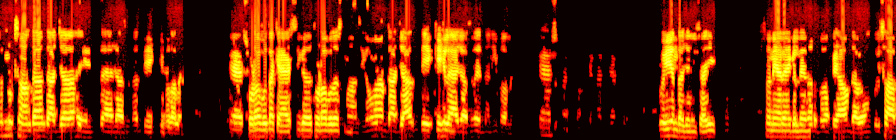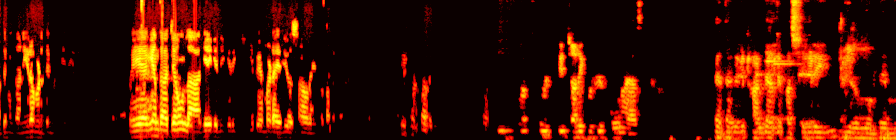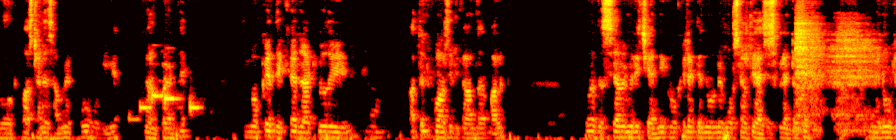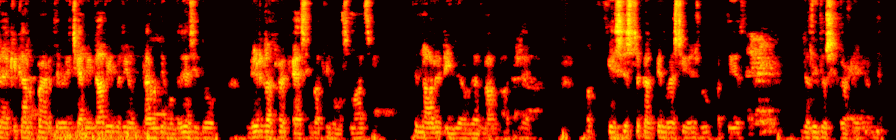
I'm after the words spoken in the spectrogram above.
ਸਰ ਨੁਕਸਾਨ ਦਾ ਅੰਦਾਜ਼ਾ ਹੈ ਲਾਇਆ ਜਾ ਸਕਦਾ ਦੇਖ ਕੇ ਪਤਾ ਲੱਗਦਾ ਥੋੜਾ ਬਹੁਤਾ ਕੈਸ਼ ਸੀਗਾ ਥੋੜਾ ਬਹੁਤਾ ਸਮਾਨ ਸੀਗਾ ਉਹਦਾ ਅੰਦਾਜ਼ਾ ਦੇਖ ਕੇ ਹੀ ਲਾਇਆ ਜਾ ਸਕਦਾ ਇਦਾਂ ਨਹੀਂ ਪਤਾ ਲੱਗਦਾ। ਕੈਸ਼? ਕੋਈ ਅੰਦਾਜ਼ਾ ਨਹੀਂ ਚਾਹੀ ਸੁਨਿਆਰਿਆਂ ਗੱਲਾਂ ਤੁਹਾਨੂੰ ਪਤਾ ਪਿਆ ਹੁੰਦਾ ਵਾ ਕੋਈ ਹਿਸਾਬ ਤੇ ਹੁੰਦਾ ਨਹੀਂ ਰਬੜ ਤੇ ਮੰਨੀ ਦੀ। ਇਹ ਹੈ ਕਿ ਅੰਦਾਜ਼ਾ ਹੁਣ ਲਾ ਕੇ ਕਿਹਦੀ ਕਿਹਦੀ ਕੀ ਪੇਮੈਂਟ ਆਈ ਦੀ ਉਸ ਹਿਸਾਬ ਨਾਲ ਪਤਾ ਲੱਗਦਾ। 40 ਕੁਝ ਫੋਨ ਆਇਆ ਸੀ। ਇਦਾਂ ਕਿ ਠੰਡੇ ਵਾਲੇ ਪਾਸੇ ਜਿਹੜੀ ਰੋਡ ਦੇ ਮੋੜ ਬੱਸ ਸਟੈਂਡ ਦੇ ਸਾਹਮਣੇ ਖੋਹ ਹੋ ਗਈ ਹੈ ਗਨ ਪੁਆਇੰਟ ਤੇ। ਮੌਕੇ ਦੇਖਿਆ ਜਾ ਕੇ ਉਹਦੇ ਅਤਲ ਕੁਮਾਰ ਦੀ ਦੁਕਾਨ ਦਾ ਮਾਲਕ। ਉਹਨੇ ਦੱਸਿਆ ਵੀ ਮੇਰੀ ਚੈਨੀ ਖੋ ਕੇ ਲੈ ਤੈਨੂੰ ਉਹਨੇ ਮੋਟਰਸਾਈਕਲ ਤੇ ਆਇਆ ਸੀ ਸਪਲੈਂਡਰ ਤੇ। ਮੈਨੂੰ ਲੈ ਕੇ ਗਨ ਪੁਆਇੰਟ ਤੇ ਮੇਰੀ ਚੈਨੀ ਲਾ ਲਈ। ਮੇਰੀ ਡਰਾਈਵਰ ਦੀ ਮੁੰਦਰੀਆਂ ਸੀ, ਦੋ ਡੇਢ ਲੱਖ ਦਾ ਕੈਸ਼ ਸੀ, ਬਾਕੀ ਹੋਰ ਸਮਾਨ ਸੀ। ਤੇ ਨਾਲ ਹੀ ਡੀਲਰ ਵਗੈਰਾ ਨਾਲ ਲਾ ਲਿਆ ਕੇਸਿਸ ਕਰਕੇ ਇਨਵੈਸਟੀਗੇਸ਼ਨ ਸ਼ੁਰੂ ਕਰਤੀ ਹੈ। ਜਲਦੀ ਦੋਸ਼ੀ ਫੜ ਲਏ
